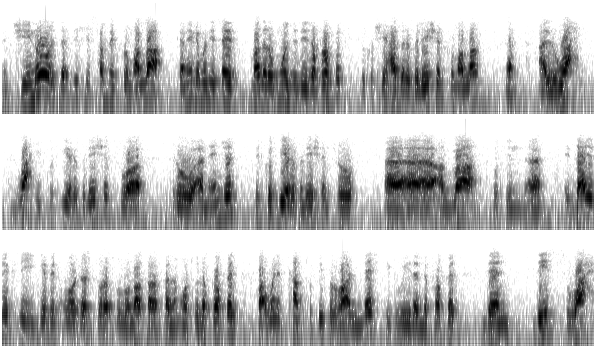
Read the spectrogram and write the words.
And she knows that this is something from Allah. Can anybody say mother of Moses is a prophet because she had the revelation from Allah? No. Al-Wahy. Al-Wahy could be a revelation through, a, through an angel. It could be a revelation through uh, uh, Allah putting uh, directly given orders to Rasulullah or to the Prophet. But when it comes to people who are less degree than the Prophet, then this wahy,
